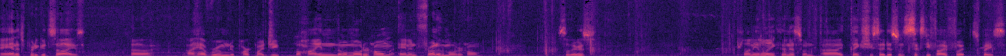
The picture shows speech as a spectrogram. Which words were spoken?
and it's pretty good size. Uh, I have room to park my Jeep behind the motorhome and in front of the motorhome. So there's plenty of length in this one. Uh, I think she said this one's 65 foot space.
